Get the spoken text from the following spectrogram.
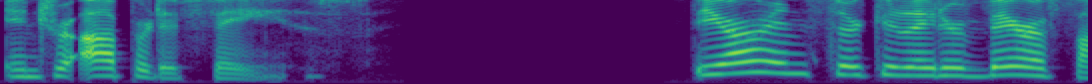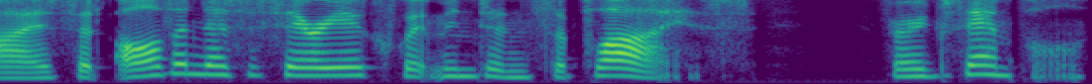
Intraoperative phase. The RN circulator verifies that all the necessary equipment and supplies, for example,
